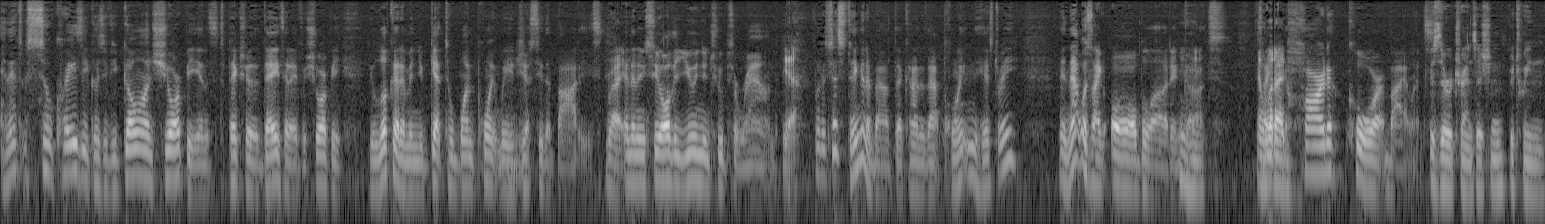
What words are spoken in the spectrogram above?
And that was so crazy because if you go on Shorpy, and it's the picture of the day today for Shorpy, you look at them and you get to one point where you just see the bodies. Right. And then you see all the Union troops around. Yeah. But it's just thinking about that kind of that point in history, and that was like all blood and guts. Mm-hmm. And like what I'd- hardcore violence. Is there a transition between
